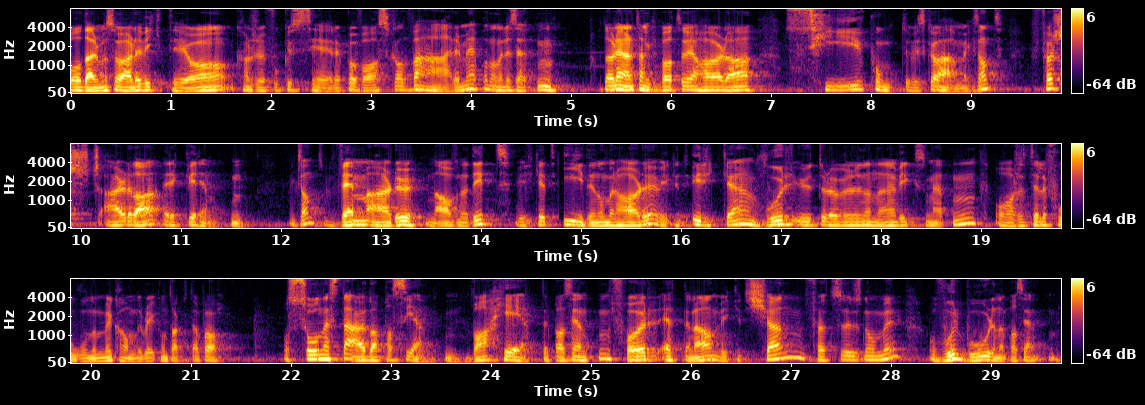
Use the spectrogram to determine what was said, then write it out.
Og dermed så er det viktig å kanskje fokusere på hva skal være med på denne resepten. Da vil jeg gjerne tenke på at vi har da syv punkter vi skal være med. ikke sant? Først er det da rekvirenten. Hvem er du? Navnet ditt? Hvilket ID-nummer har du? Hvilket yrke? Hvor utøver du denne virksomheten? Og hva slags telefonnummer kan du bli kontakta på? Og så neste er jo da pasienten. Hva heter pasienten? For etternavn, hvilket kjønn, fødselsnummer, og hvor bor denne pasienten?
